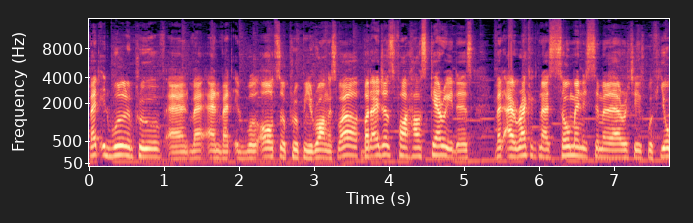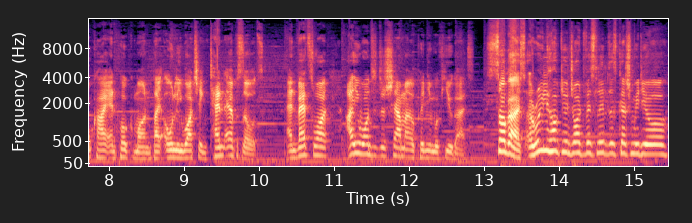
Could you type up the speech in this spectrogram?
that it will improve and that, and that it will also prove me wrong as well. But I just thought how scary it is that I recognize so many similarities with Yokai and Pokemon by only watching 10 episodes and that's why I wanted to share my opinion with you guys. So guys, I really hope you enjoyed this little discussion video.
